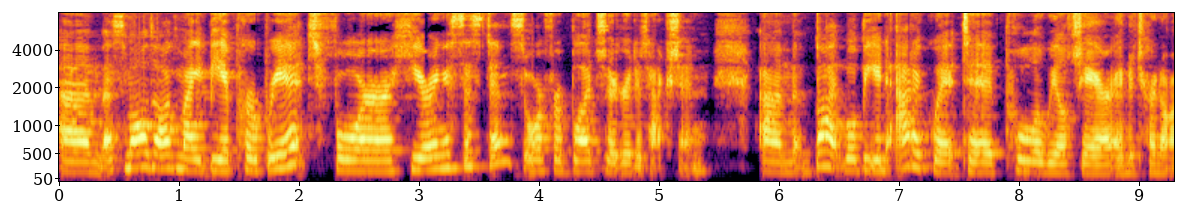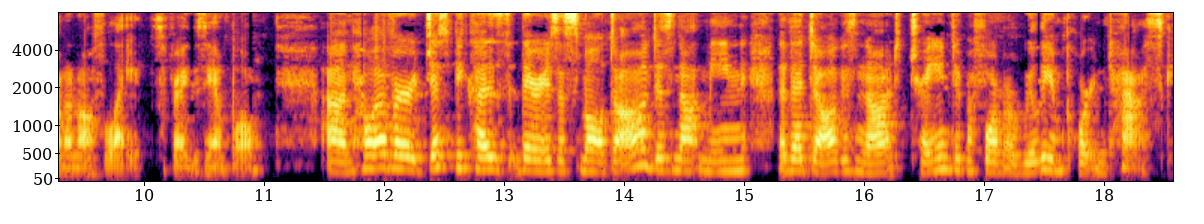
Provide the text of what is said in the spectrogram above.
um, a small dog might be appropriate for hearing assistance or for blood sugar detection, um, but will be inadequate to pull a wheelchair and to turn on and off lights, for example. Um, however, just because there is a small dog does not mean that that dog is not trained to perform a really important task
